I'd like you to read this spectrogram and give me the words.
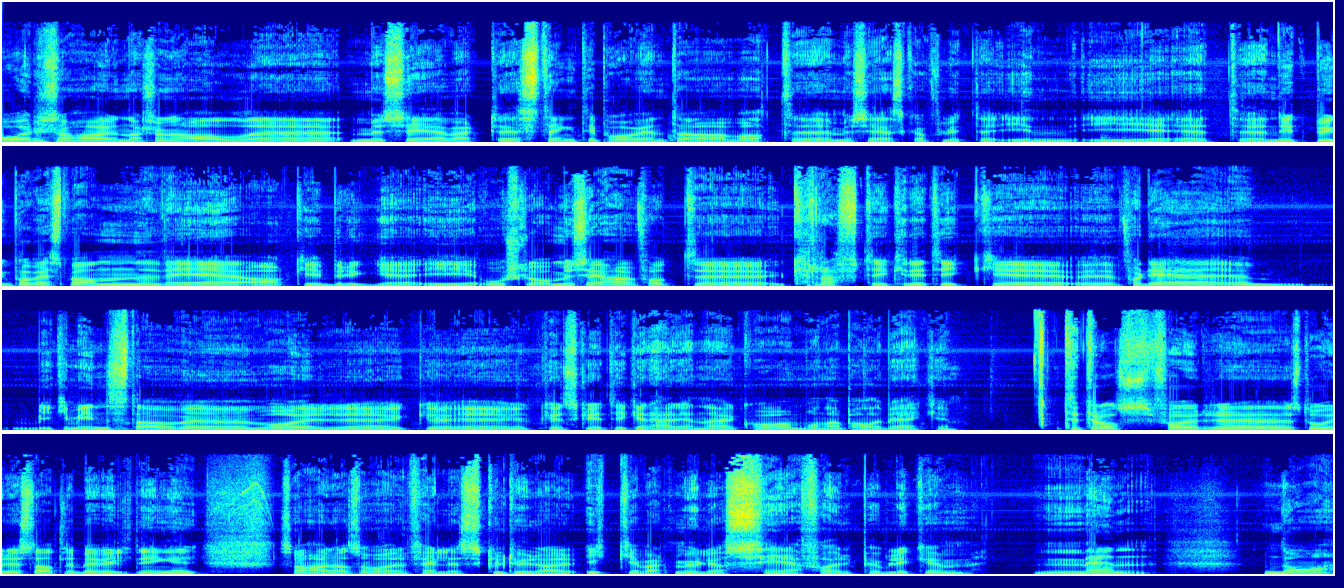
år så har Nasjonalmuseet vært stengt i påvente av at museet skal flytte inn i et nytt bygg på Vestbanen ved Aker Brygge i Oslo. Museet har fått eh, kraftig kritikk eh, for det, ikke minst av eh, vår kunstkritiker her i NRK, Mona Palle Bjerke. Til tross for store statlige bevilgninger, så har altså vår felles kulturarv ikke vært mulig å se for publikum. Men Nå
